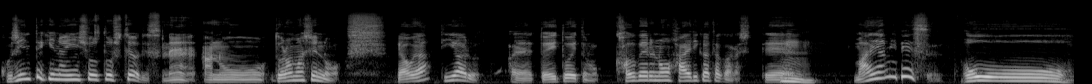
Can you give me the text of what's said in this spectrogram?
個人的な印象としてはですねあのドラマシーンの八百屋 TR、えー、と88のカウベルの入り方からして、うん。マイアミベースおお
